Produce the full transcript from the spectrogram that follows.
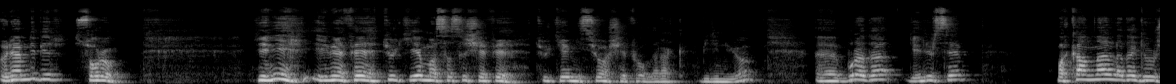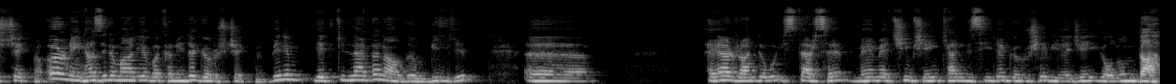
Önemli bir soru. Yeni IMF Türkiye masası şefi, Türkiye misyon şefi olarak biliniyor. E, burada gelirse bakanlarla da görüşecek mi? Örneğin Hazine Maliye Bakanı ile görüşecek mi? Benim yetkililerden aldığım bilgi e, eğer randevu isterse Mehmet Şimşek'in kendisiyle görüşebileceği yolunda.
